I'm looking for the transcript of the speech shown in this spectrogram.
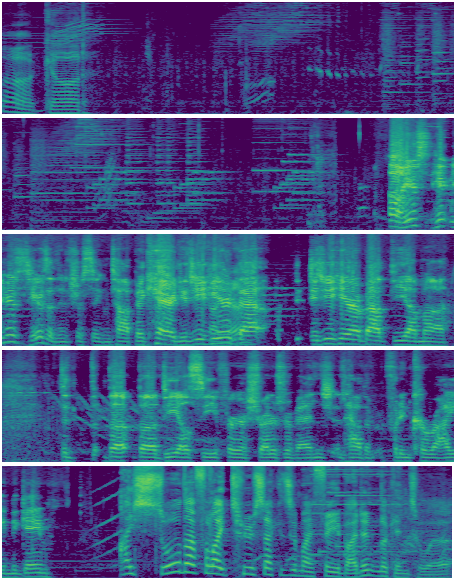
oh god. Oh, here's here, here's here's an interesting topic. Harry, did you hear yeah? that? Did you hear about the um uh, the, the the DLC for Shredder's Revenge and how they're putting Karai in the game? I saw that for like two seconds in my feed, but I didn't look into it.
